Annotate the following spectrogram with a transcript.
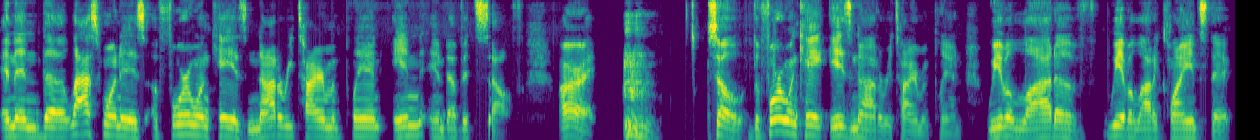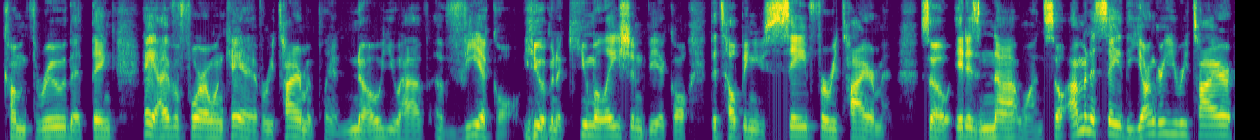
And then the last one is a 401k is not a retirement plan in and of itself. All right. so the 401k is not a retirement plan. We have a lot of we have a lot of clients that come through that think hey i have a 401k i have a retirement plan. No you have a vehicle. You have an accumulation vehicle that's helping you save for retirement. So it is not one. So i'm going to say the younger you retire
